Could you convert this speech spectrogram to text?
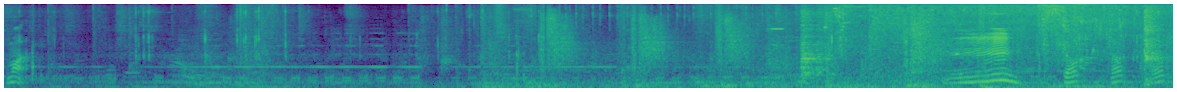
Come on. Mm. Don't, don't, don't,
